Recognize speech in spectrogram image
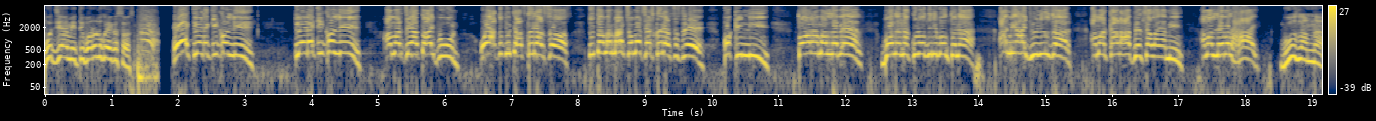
বুঝছি আমি তুই বড় লোক হয়ে গেছস। এ তুই এটা কি করলি? তুই এটা কি করলি? আমার যে এত আইফোন ওই এত তুই চাষ করে আসছস। তুই তো আমার মান সম্মান শেষ করে আসছস রে ফকিন্নি। তোর আমার লেভেল বলে না কোনোদিনই বলতো না। আমি আইফোন ইউজার আমার কার্ড আপেল চালাই আমি আমার লেভেল হাই বুঝলাম না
